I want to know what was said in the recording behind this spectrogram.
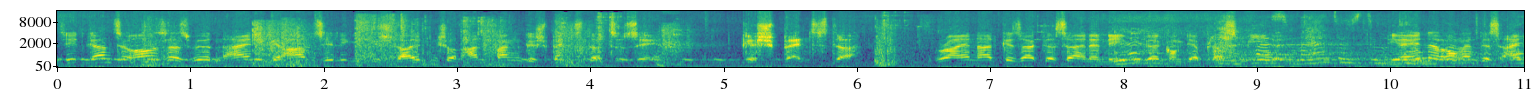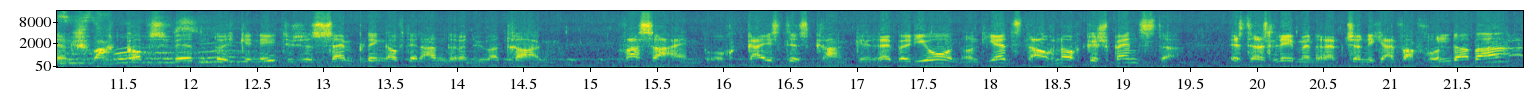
Sieht ganz so aus, als würden einige armselige Gestalten schon anfangen, Gespenster zu sehen. Gespenster. Ryan hat gesagt, das sei eine Nebenwirkung der Plasmide. Die Erinnerungen des einen Schwachkopfs werden durch genetisches Sampling auf den anderen übertragen. Wassereinbruch, Geisteskranke, Rebellion und jetzt auch noch Gespenster. Ist das Leben in Rapture nicht einfach wunderbar?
